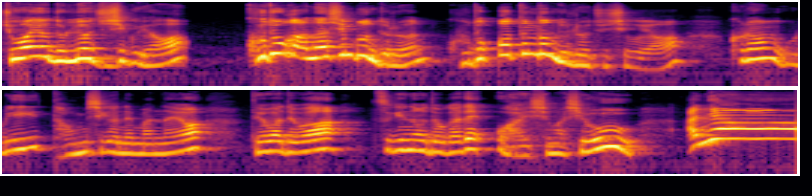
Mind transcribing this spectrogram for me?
좋아요 눌러주시고요. 구독 안 하신 분들은 구독 버튼도 눌러주시고요. 그럼 우리 다음 시간에 만나요. 대화 대화 次の動画でお会いしましょう. 안녕!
